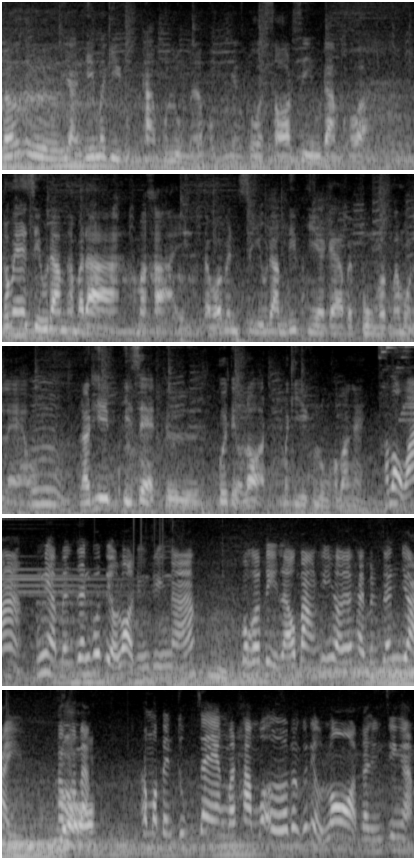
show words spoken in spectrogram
แล้วก็คืออย่างที่เมื่อกี้ถามคุณลุงนะครับผมอย่างตัวซอสซีอิ๊วดำเขาอะ ก็ไม่ใช่ซีอิ๊วดำธรรมดาเอามาขาย แต่ว่าเป็นซีอิ๊วดำที่เฮียแกเอาไปปรุงรสมาหมดแล้ว อืม แล้วที่พิเศษคือก๋วยเตี๋ยวหลอดเมื่อกี้คุณลุงเขาว่าไง เขาบอกว่าเนี่ยเป็นเส้นก๋วยเตี๋ยวหลอดจริงๆนะ อืม ปกติแล้วบางที่เขาจะใช้เป็นเส้นใหญ่หรเอาอมาแบบเอามาเป็นจุ๊บแจงมาทำว่าเออเป็นก๋วยเตี๋ยวหลอดแต่จริงๆอะ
